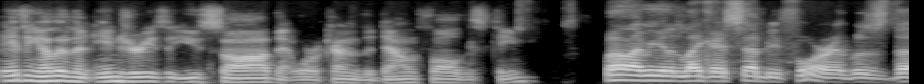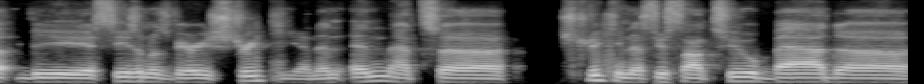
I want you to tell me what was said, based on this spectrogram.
anything other than injuries that you saw that were kind of the downfall of this team? Well, I mean, like I said before, it was the the season was very streaky, and in, in that uh, streakiness, you saw two bad uh,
